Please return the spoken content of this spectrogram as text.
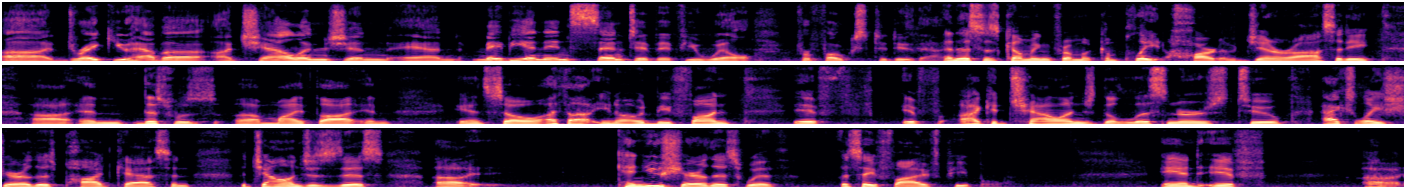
uh, Drake, you have a, a challenge and and maybe an incentive, if you will, for folks to do that. And this is coming from a complete heart of generosity. Uh, and this was uh, my thought. And, and so I thought, you know, it would be fun if, if I could challenge the listeners to actually share this podcast. And the challenge is this uh, can you share this with, let's say, five people? And if uh,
